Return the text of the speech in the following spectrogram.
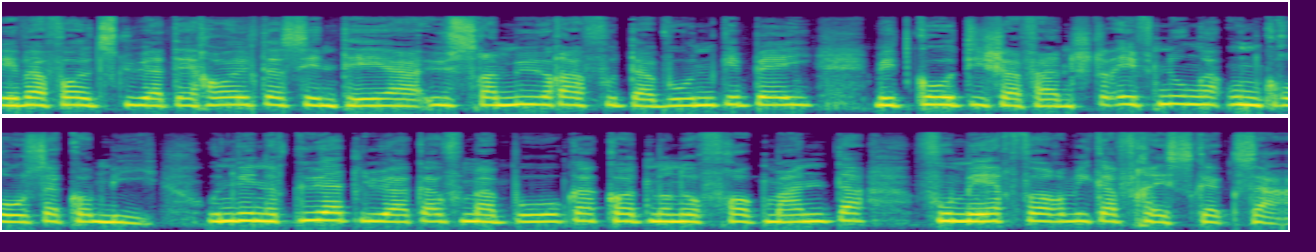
Ebenfalls gut erhalten sind die äußere Mauern von der Wohngebäude mit gotischen Fensteröffnungen und grossen Kamin. Und wenn ihr gut schaut auf dem Bogen, kann man noch Fragmente von mehrfarbigen Fresken sehen.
